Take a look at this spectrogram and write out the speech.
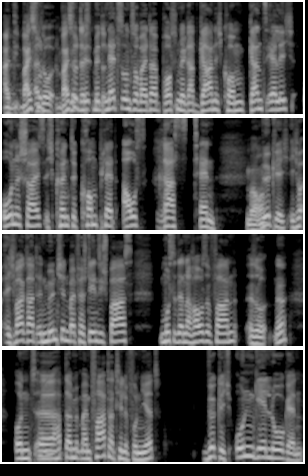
Also, Weißt Also, du, weißt mit, du, das, mit, mit Netz und so weiter brauchst du mir gerade gar nicht kommen. Ganz ehrlich, ohne Scheiß, ich könnte komplett ausrasten. Warum? Wirklich. Ich, war- ich war gerade in München bei Verstehen Sie Spaß, musste dann nach Hause fahren, also, ne? Und äh, Mhm. hab dann mit meinem Vater telefoniert. Wirklich ungelogen.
